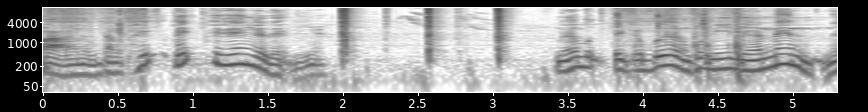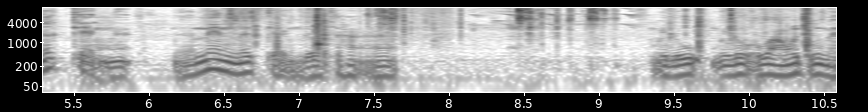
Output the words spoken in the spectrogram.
วางเนี่ยดังเพ่เพ่เพ่เพ่กันเลยอย่างเงี้ยเนื้อเป็นกระเบื้องพวกนี้เนื้อแน่น เนื้อแก่งอะเนื้อแน่นเนื้อแก่งเดี๋ยวจะหาไม่รู้ไม่รู้เอาวางไว้ตรงไหน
